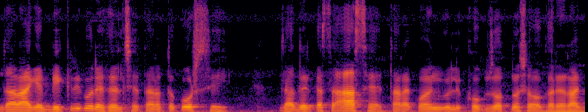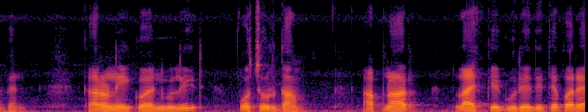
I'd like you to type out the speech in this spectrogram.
যারা আগে বিক্রি করে ফেলছে তারা তো করছেই। যাদের কাছে আছে তারা কয়েনগুলি খুব যত্ন সহকারে রাখবেন। কারণ এই কয়েনগুলির প্রচুর দাম। আপনার লাইফকে ঘুরিয়ে দিতে পারে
